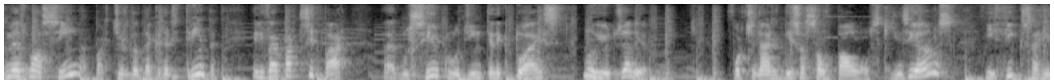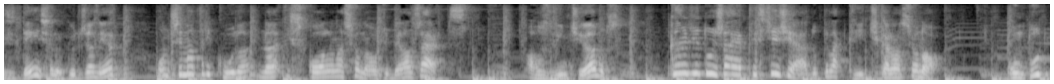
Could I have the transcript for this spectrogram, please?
mesmo assim, a partir da década de 30, ele vai participar uh, do Círculo de Intelectuais no Rio de Janeiro. Portinari deixa São Paulo aos 15 anos e fixa residência no Rio de Janeiro, onde se matricula na Escola Nacional de Belas Artes. Aos 20 anos, Cândido já é prestigiado pela crítica nacional. Contudo,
